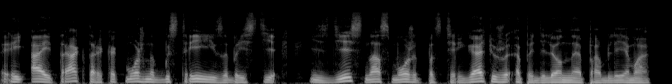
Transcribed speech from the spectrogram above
AI-трактор как можно быстрее изобрести. И здесь нас может подстерегать уже определенная проблема.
